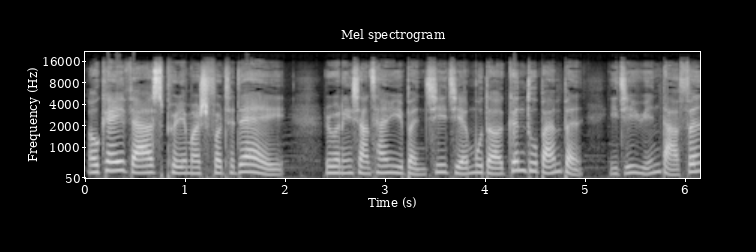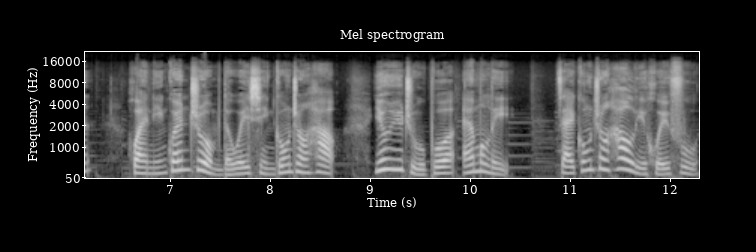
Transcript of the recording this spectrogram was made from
Okay, that's pretty much for today. 如果您想参与本期节目的跟读版本以及语音打分， 欢迎您关注我们的微信公众号“英语主播 Emily”。在公众号里回复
